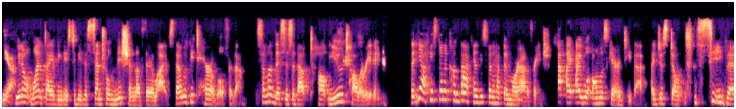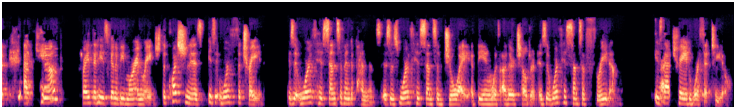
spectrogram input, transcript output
Yeah. We don't want diabetes to be the central mission of their lives. That would be terrible for them. Some of this is about to- you tolerating that, yeah, he's going to come back and he's going to have been more out of range. I, I will almost guarantee that. I just don't see that at camp, right? That he's going to be more in range. The question is, is it worth the trade? Is it worth his sense of independence? Is it worth his sense of joy of being with other children? Is it worth his sense of freedom? Is right. that trade worth it to you?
